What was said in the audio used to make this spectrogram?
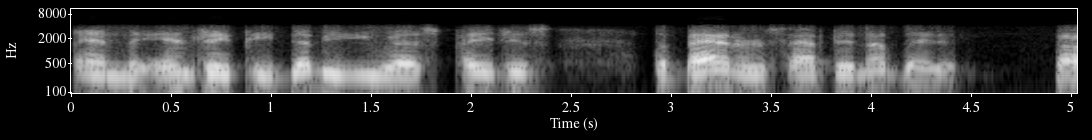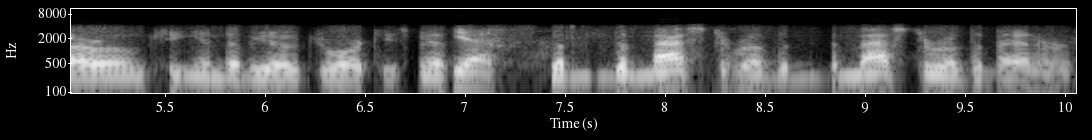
and the NJPW US pages, the banners have been updated by our own King NWO Gerard T. Smith Yes. the the master of the the master of the banners,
